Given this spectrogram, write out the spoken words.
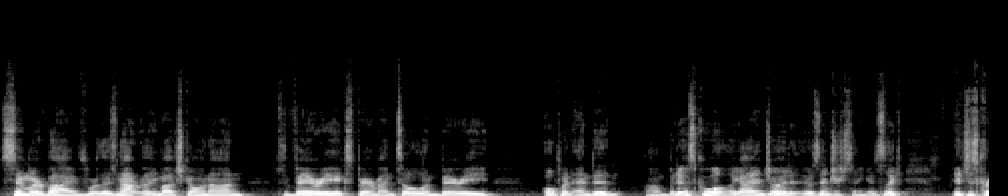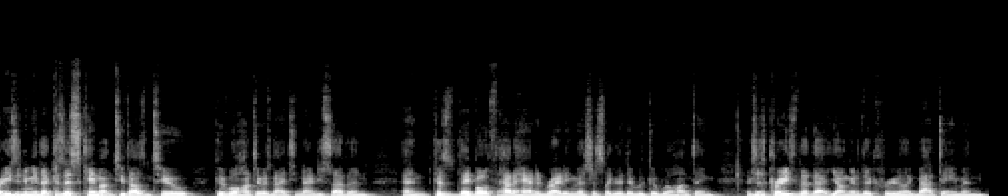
similar vibes where there's not really much going on. It's very experimental and very open ended. Um, but it was cool. Like I enjoyed it. It was interesting. It's like it's just crazy to me that because this came out in 2002, Goodwill Hunting was 1997, and because they both had a hand in writing this, just like they did with Goodwill Hunting. It's just crazy that that young into their career, like Matt Damon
